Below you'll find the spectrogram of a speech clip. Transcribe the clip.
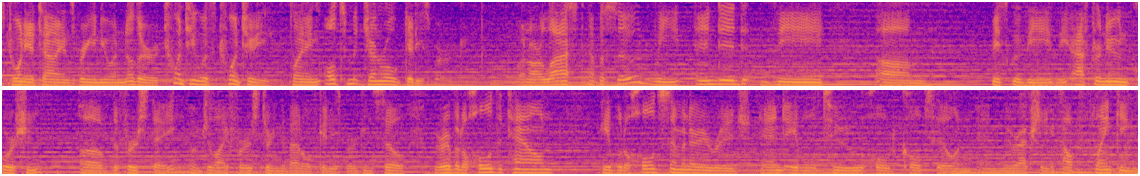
It's 20 Italians bringing you another 20 with 20, playing Ultimate General Gettysburg. On our last episode, we ended the um, basically the, the afternoon portion of the first day of July 1st during the Battle of Gettysburg, and so we were able to hold the town, able to hold Seminary Ridge, and able to hold Culp's Hill, and, and we were actually outflanking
